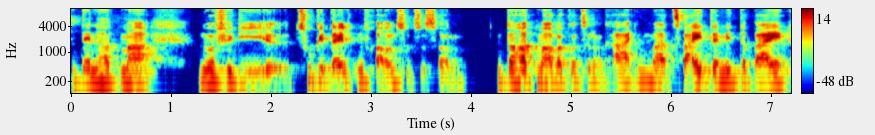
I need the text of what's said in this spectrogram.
den hat man nur für die zugeteilten Frauen sozusagen. Und da hat man aber Gott sei Dank auch immer eine zweite mit dabei,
